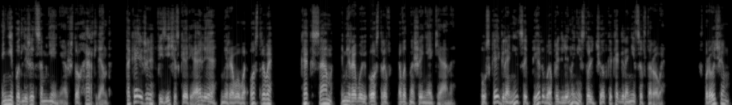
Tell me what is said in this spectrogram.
Не подлежит сомнению, что Хартленд – такая же физическая реалия мирового острова, как сам мировой остров в отношении океана. Пускай границы первого определены не столь четко, как границы второго. Впрочем,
